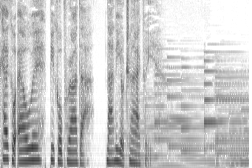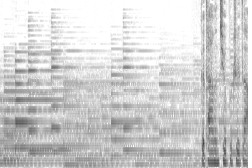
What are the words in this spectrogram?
开口 LV，闭口 Prada，哪里有真爱可言？可他们却不知道，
